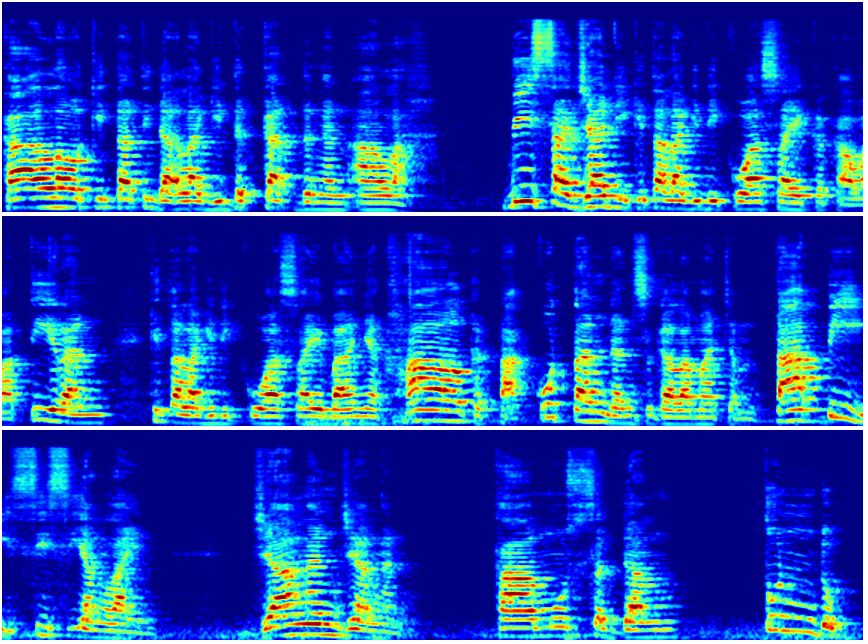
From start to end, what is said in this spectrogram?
kalau kita tidak lagi dekat dengan Allah, bisa jadi kita lagi dikuasai kekhawatiran, kita lagi dikuasai banyak hal, ketakutan, dan segala macam. Tapi sisi yang lain, jangan-jangan kamu sedang tunduk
